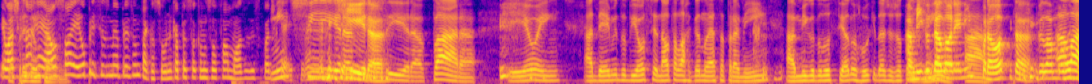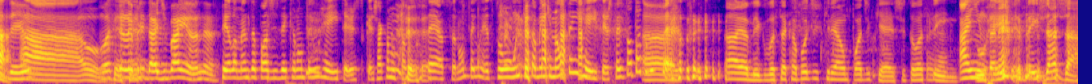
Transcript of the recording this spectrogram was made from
Eu Se acho que na real só eu preciso me apresentar, que eu sou a única pessoa que não sou famosa desse podcast. né? Mentira, Mentira. mentira, para. Eu, hein? A DM do Beyoncé Now tá largando essa pra mim. Amigo do Luciano Huck da Jojo Todinho. Amigo da Lorena ah. Improta, pelo amor Ah lá. de Deus. Ah, ô. Uma celebridade baiana. Pelo menos eu posso dizer que eu não tenho haters, já que eu não faço sucesso, eu não tenho. Eu sou a única também que não tem haters, então tá tudo Ai. certo. Ai, amigo, você acabou de criar um podcast, então assim. É. Ainda, o né? vem já já.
